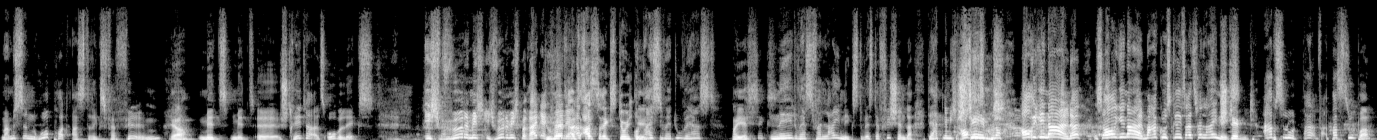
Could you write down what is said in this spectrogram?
man müsste einen Ruhrpott-Asterix verfilmen Ja. mit, mit äh, Streter als Obelix. Ich würde mich, ich würde mich bereit erklären, Du wirst den als Asterix Und durchgehen. weißt du, wer du wärst? Majestix? Nee, du wärst Verleinix, du wärst der Fischhändler. Der hat nämlich auch Stimmt. diesen Blau- Original, ne? Das Original. Markus Krebs als Verleinix. Stimmt. Absolut, pa pa- passt super.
